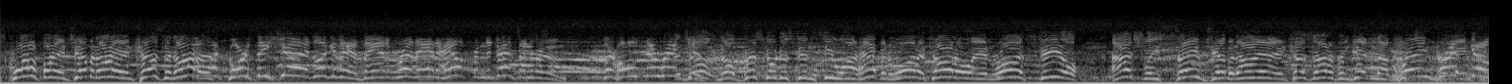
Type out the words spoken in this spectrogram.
Disqualifying Jebediah and Cousin Oh, Otter. of course they should. Look at this. They had. They had help from the dressing room. They're holding their wrenches. No, no, Briscoe just didn't see what happened. Wanatato and Rod Steele actually saved Jebediah and Cousin Otter from getting a brain drain. Briscoe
